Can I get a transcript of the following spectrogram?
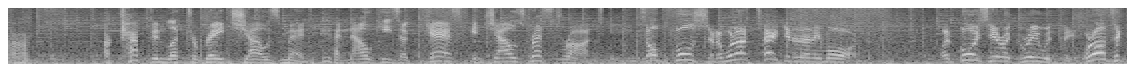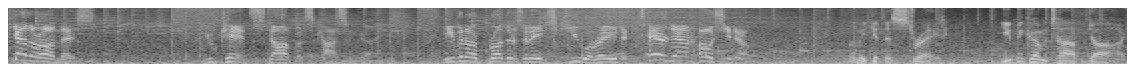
Our captain left to raid Zhao's men, and now he's a guest in Zhao's restaurant. It's all bullshit and we're not taking it anymore. My boys here agree with me. We're all together on this. You can't stop us, Kasuga. Even our brothers at HQ are ready to tear down Hoshino. Let me get this straight. You become top dog,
